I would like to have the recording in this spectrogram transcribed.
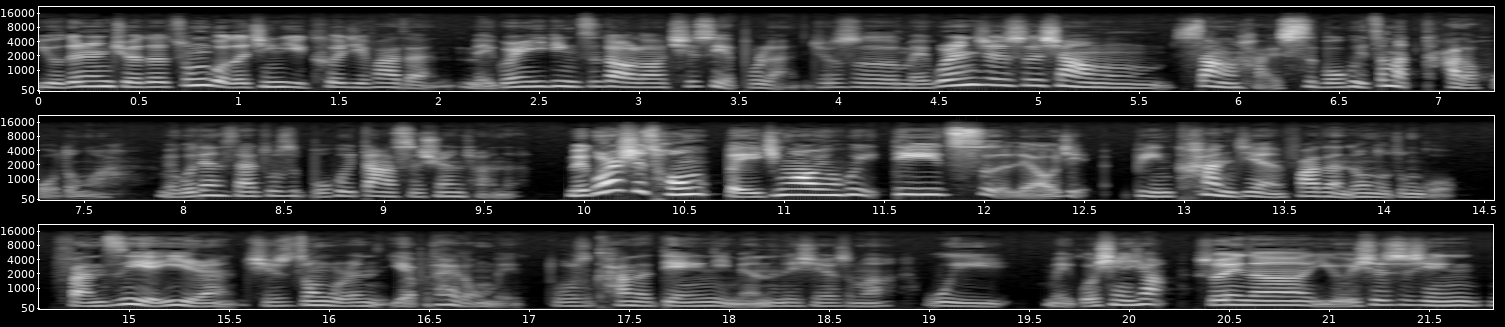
有的人觉得中国的经济科技发展，美国人一定知道了，其实也不难。就是美国人就是像上海世博会这么大的活动啊，美国电视台都是不会大肆宣传的。美国人是从北京奥运会第一次了解并看见发展中的中国。反之也亦然。其实中国人也不太懂美，都是看的电影里面的那些什么伪美国现象。所以呢，有一些事情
